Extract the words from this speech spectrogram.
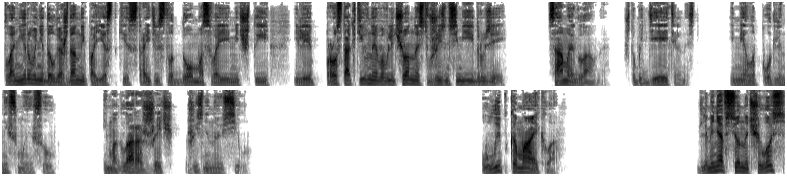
планирование долгожданной поездки, строительство дома своей мечты или просто активная вовлеченность в жизнь семьи и друзей. Самое главное, чтобы деятельность имела подлинный смысл и могла разжечь жизненную силу. Улыбка Майкла Для меня все началось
